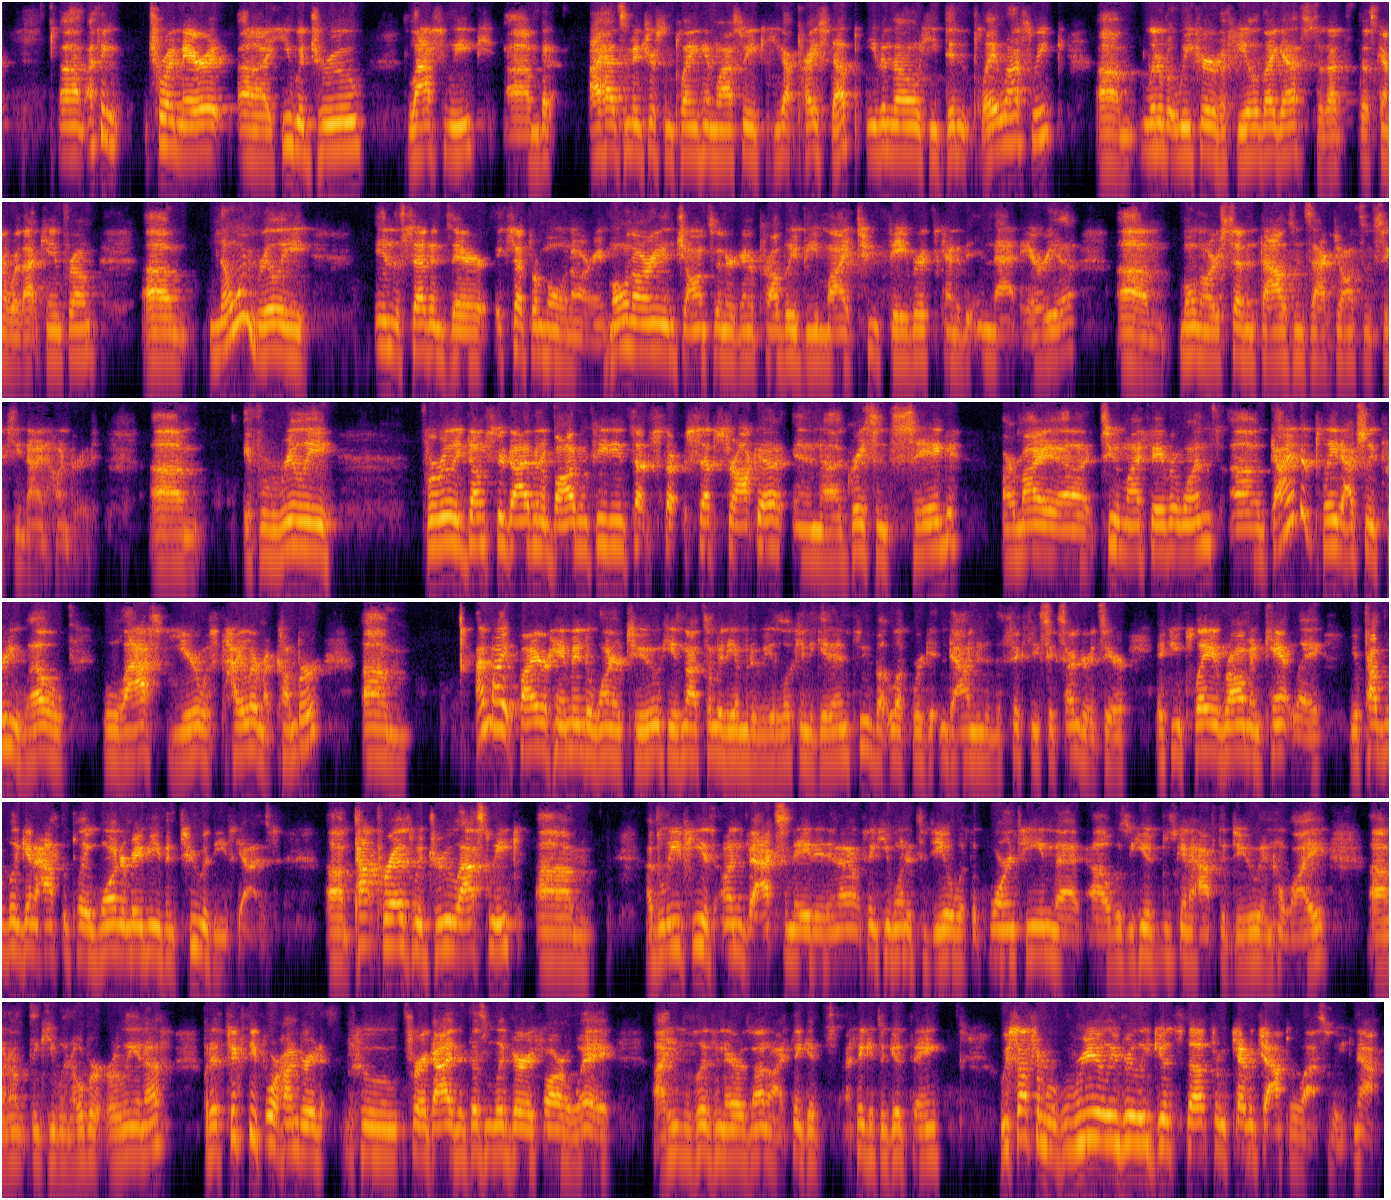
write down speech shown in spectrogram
um, I think Troy Merritt, uh, he withdrew last week, um, but I had some interest in playing him last week. He got priced up, even though he didn't play last week. A um, little bit weaker of a field, I guess. So that's that's kind of where that came from. Um, no one really in the sevens there, except for Molinari. Molinari and Johnson are going to probably be my two favorites, kind of in that area. Um, seven thousand, Zach Johnson sixty nine hundred. Um, if we're really if we're really dumpster diving and bottom feeding, Sepp Straka and uh, Greyson Sigg are my uh, two of my favorite ones. Uh, guy that played actually pretty well last year was Tyler McCumber. Um, I might fire him into one or two. He's not somebody I'm going to be looking to get into, but look, we're getting down into the 6600s here. If you play Rahm and Cantlay, you're probably going to have to play one or maybe even two of these guys. Um, Pat Perez withdrew last week. Um, I believe he is unvaccinated, and I don't think he wanted to deal with the quarantine that uh, was he was going to have to do in Hawaii. Um, I don't think he went over early enough. But at 6,400, who for a guy that doesn't live very far away, uh, he just lives in Arizona. I think it's I think it's a good thing. We saw some really really good stuff from Kevin Chappell last week. Now,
